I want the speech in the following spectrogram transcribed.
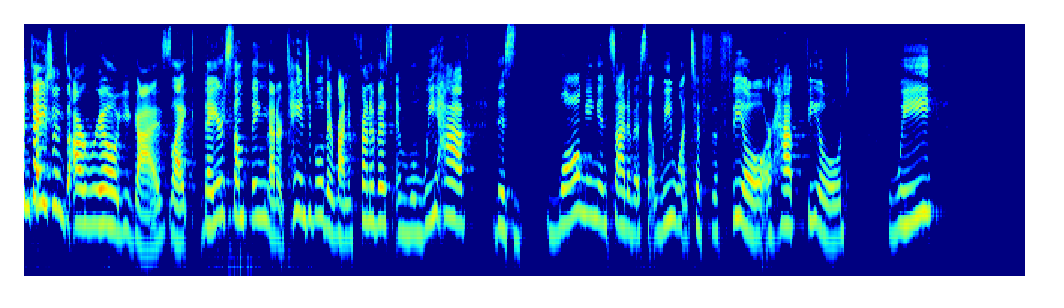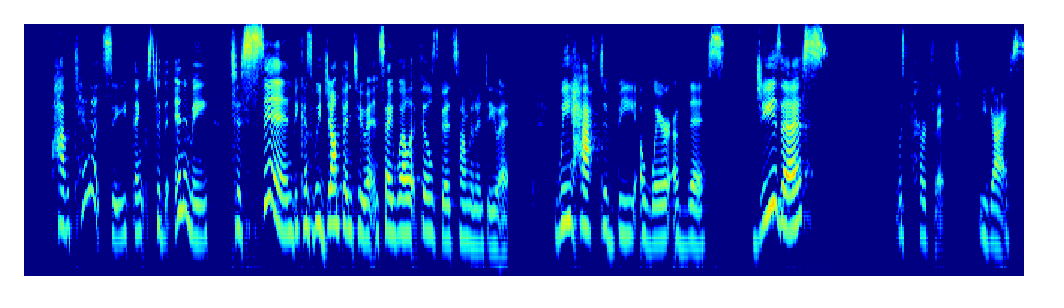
temptations are real, you guys. Like, they are something that are tangible, they're right in front of us. And when we have this longing inside of us that we want to fulfill or have filled, we have a tendency, thanks to the enemy, to sin because we jump into it and say, well, it feels good, so I'm going to do it. We have to be aware of this. Jesus was perfect, you guys.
